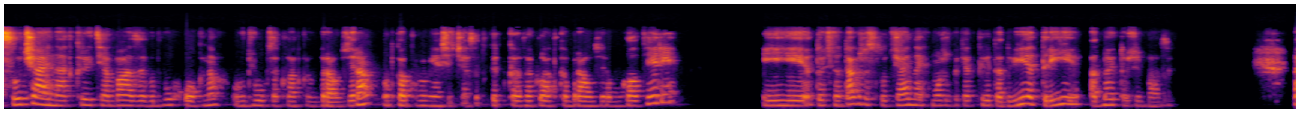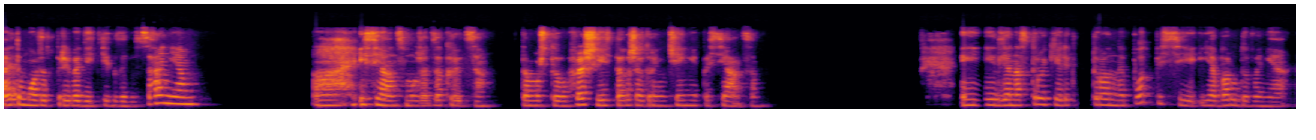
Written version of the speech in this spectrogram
случайное открытие базы в двух окнах, в двух закладках браузера, вот как у меня сейчас открыта закладка браузера бухгалтерии, и точно так же случайно их может быть открыто две, три одной и той же базы. Это может приводить и к зависаниям, а, и сеанс может закрыться, потому что у Fresh есть также ограничения по сеансам. И для настройки электронной подписи и оборудования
